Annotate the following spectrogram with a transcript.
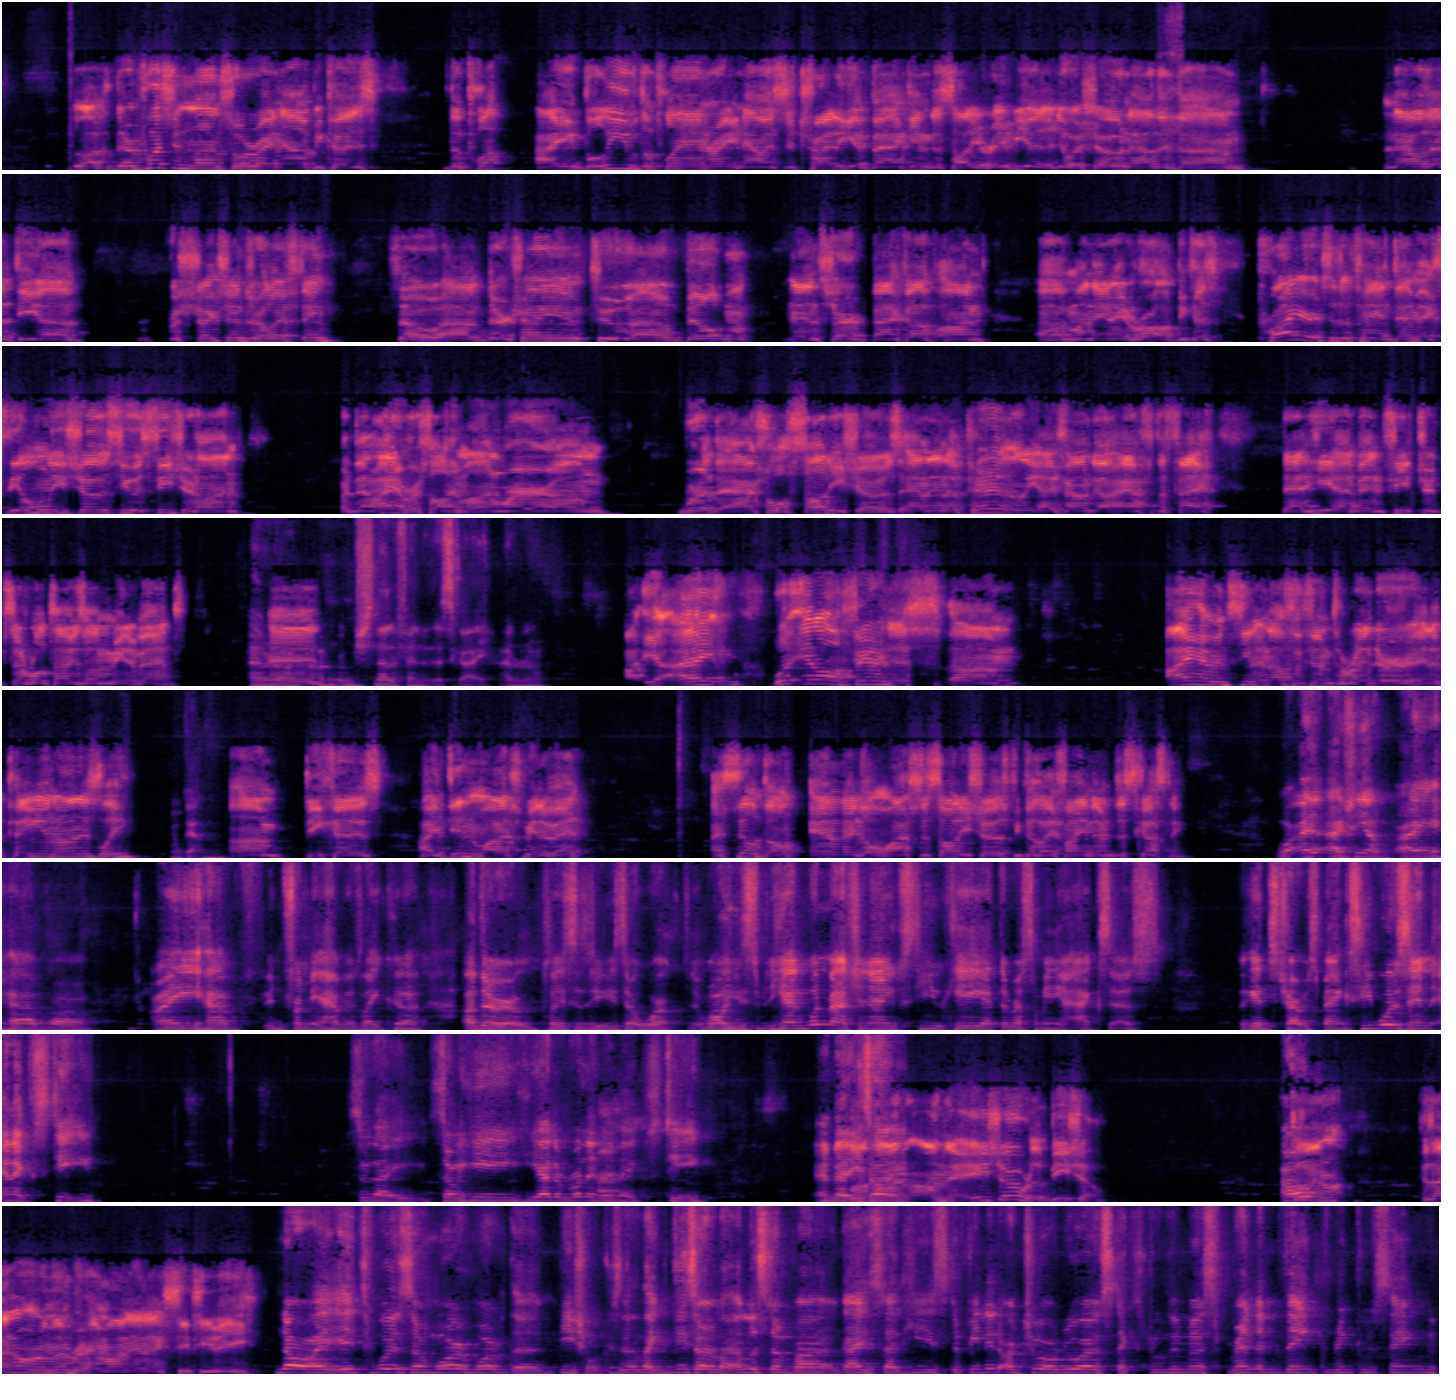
look, they're pushing Mansoor right now because the pl- I believe the plan right now is to try to get back into Saudi Arabia to do a show now that the um now that the uh, restrictions are lifting. So uh, they're trying to uh, build and Mansoor back up on uh, Monday Night Raw because prior to the pandemic, the only shows he was featured on, or that I ever saw him on, were um, were the actual Saudi shows, and then apparently I found out after the fact that he had been featured several times on main event. I don't know. And- I'm, I'm just not a fan of this guy. I don't know. Uh, yeah, I well, in all fairness, um, I haven't seen enough of him to render an opinion, honestly. Okay. um, because I didn't watch main event. I still don't, and I don't watch the Saudi shows because I find them disgusting. Well, I actually um I have uh, I have in front of me I have like uh, other places he's uh, worked. Well, he's he had one match in NXT UK at the WrestleMania Axxess against Travis Banks. He was in NXT. So that he, so he he had a run in NXT, and uh, he's on, on. on the A show or the B show? Oh because I don't remember him on NXT TV. No, I, it was uh, more more of the B show because uh, like these are like a list of uh, guys that he's defeated: Arturo Ruas, Dexter Lumis, Brandon Zink, Rinku Singh,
